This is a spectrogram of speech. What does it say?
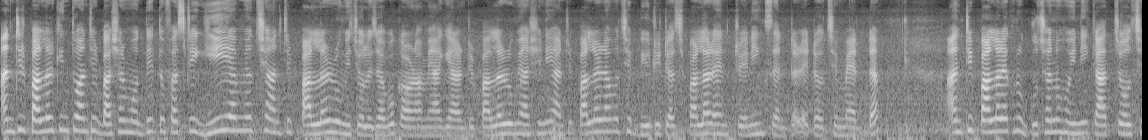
আন্টির পার্লার কিন্তু আন্টির বাসার মধ্যেই। তো ফার্স্টে গিয়েই আমি হচ্ছে আন্টির পার্লার রুমে চলে যাব। কারণ আমি আগে আন্টির পার্লার রুমে আসিনি। আন্টির পার্লার নাম হচ্ছে beauty touch parlour and training centre এটা হচ্ছে ম্যাড্ডা আন্টি, পার্লার এখনও গুছানো হয়নি, কাজ চলছে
